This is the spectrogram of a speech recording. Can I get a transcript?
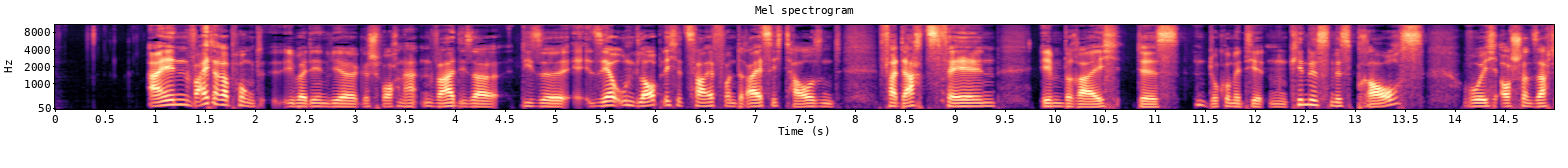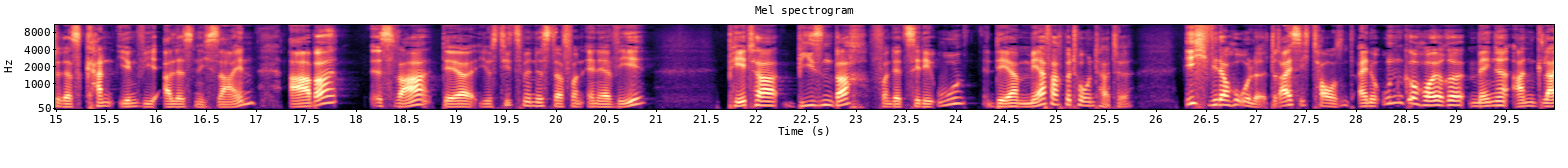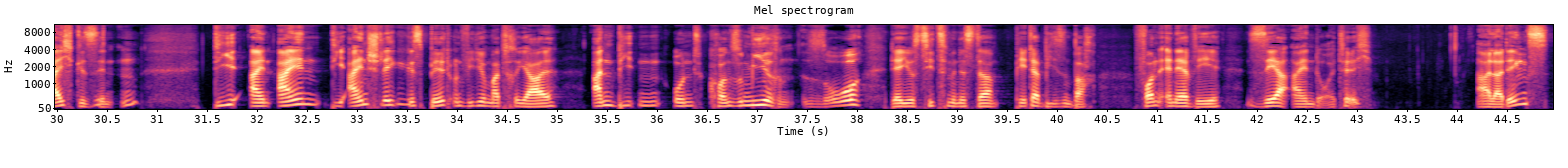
ein weiterer Punkt, über den wir gesprochen hatten, war dieser, diese sehr unglaubliche Zahl von 30.000 Verdachtsfällen im Bereich des dokumentierten Kindesmissbrauchs, wo ich auch schon sagte, das kann irgendwie alles nicht sein. Aber es war der Justizminister von NRW, Peter Biesenbach von der CDU, der mehrfach betont hatte, ich wiederhole, 30.000, eine ungeheure Menge an Gleichgesinnten, die ein, ein, die einschlägiges Bild- und Videomaterial anbieten und konsumieren. So der Justizminister Peter Biesenbach von NRW sehr eindeutig. Allerdings,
